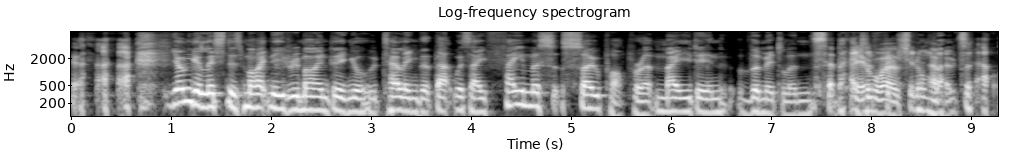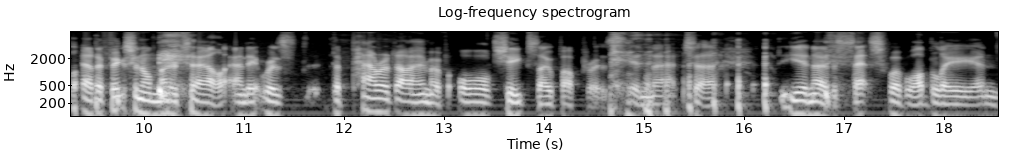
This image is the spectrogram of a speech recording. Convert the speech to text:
Younger listeners might need reminding or telling that that was a famous soap opera made in the Midlands about it a fictional a, motel. at a fictional motel, and it was the paradigm of all cheap soap operas in that, uh, you know, the sets were wobbly and,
